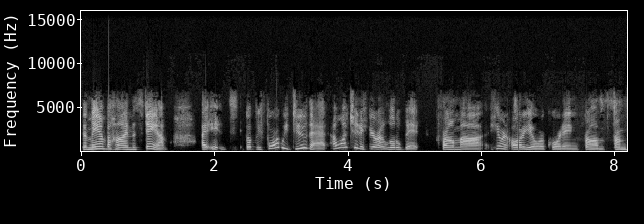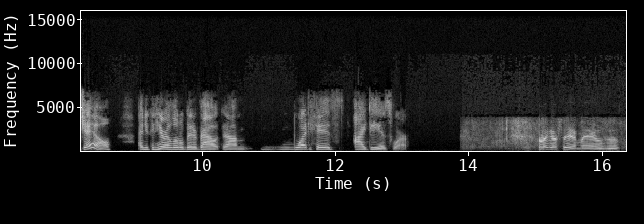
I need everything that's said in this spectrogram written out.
the man behind the stamp. I, but before we do that, I want you to hear a little bit from uh, hear an audio recording from from jail, and you can hear a little bit about um, what his ideas were. Like I said, man, it was a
